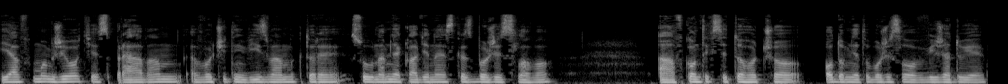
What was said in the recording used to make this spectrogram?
ja v môjom živote správam voči tým výzvam, ktoré sú na mňa kladené skrz Božie slovo a v kontexte toho, čo odo mňa to Božie slovo vyžaduje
